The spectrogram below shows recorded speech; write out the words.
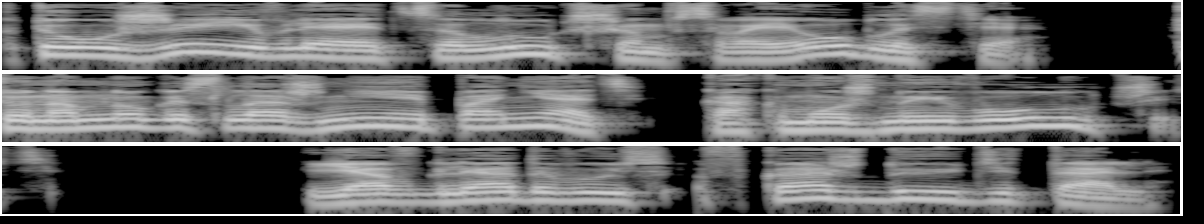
кто уже является лучшим в своей области, то намного сложнее понять, как можно его улучшить. Я вглядываюсь в каждую деталь,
